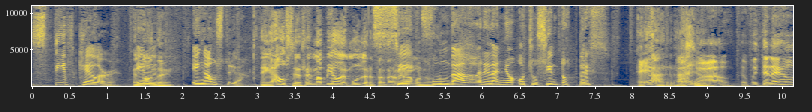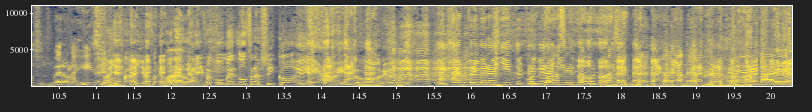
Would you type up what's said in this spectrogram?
Steve Keller. ¿En dónde? En Austria. En Austria, es el más viejo del mundo, el restaurante más Sí, viejo del mundo. fundado en el año 803. Eh, a Oh, rayos. wow, ¿te fuiste lejos? Pero lejísimo. Allí fue, allí fue- bueno, allí fue a comer Don Francisco eh, abriendo, abriendo. Hice el primer añito, el primer Cortó la añito. cinta, cortó la cinta. Eh.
